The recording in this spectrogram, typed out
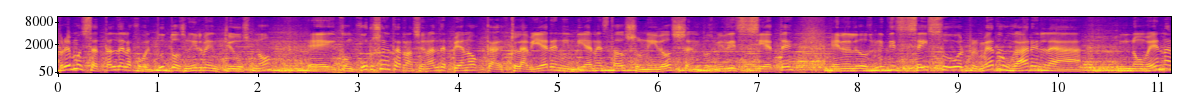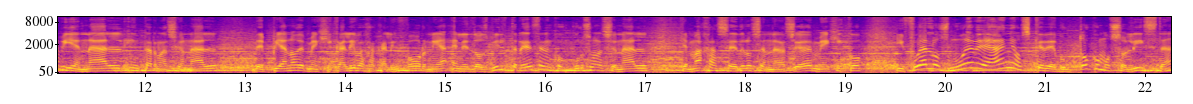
Premio Estatal de la Juventud 2021, eh, Concurso Internacional de Piano Clavier en Indiana, Estados Unidos en 2017. En el 2016 tuvo el primer lugar en la novena Bienal Internacional de Piano de Mexicali, Baja California. En el 2003 en el Concurso Nacional Yamaha Cedros en la Ciudad de México y fue a los nueve años que debutó como solista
